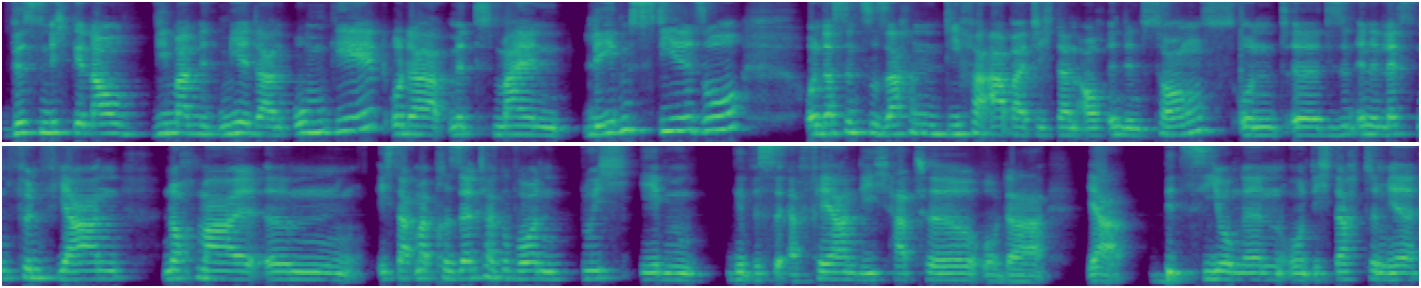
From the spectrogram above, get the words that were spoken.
wissen nicht genau, wie man mit mir dann umgeht oder mit meinem Lebensstil so. Und das sind so Sachen, die verarbeite ich dann auch in den Songs und äh, die sind in den letzten fünf Jahren nochmal, ähm, ich sag mal, präsenter geworden durch eben gewisse Affären, die ich hatte oder ja, Beziehungen. Und ich dachte mir,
